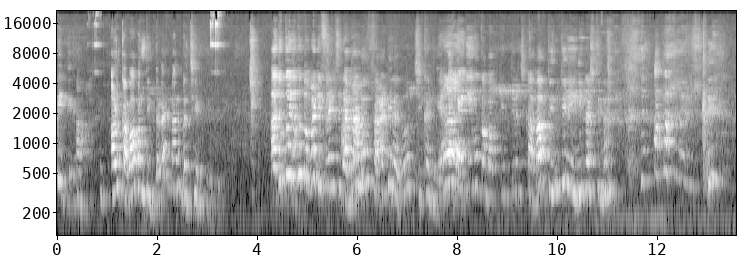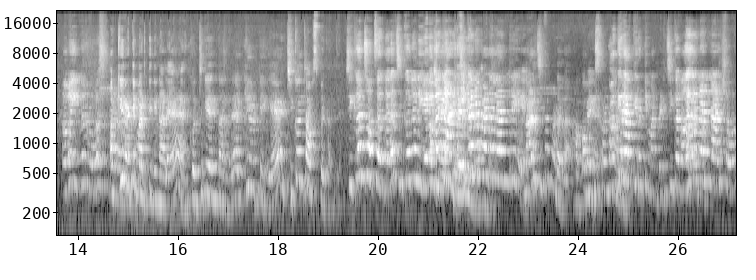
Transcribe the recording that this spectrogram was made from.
ತಿಂತೀನಿ. ಅವಳು ಕಬಾಬ್ ಅಂತ ತಿಂತಾಳೆ ನಾನು ಬಜ್ಜಿ ಅಂತ ತಿಂತೀನಿ. ಅದಕ್ಕೂ ಇದಕ್ಕೂ ತುಂಬಾ ಡಿಫ್ರೆನ್ಸ್ ಇದೆ. ಅದರಲ್ಲೂ ಫ್ಯಾಟ್ ಇರೋದು ಚಿಕನ್ಗೆ ನೀವು ಕಬಾಬ್ ತಿಂತೀರ? ಕಬಾಬ್ ತಿಂತೀನಿ ನಿನ್ನಷ್ಟು ತಿನ್ನಲ್ಲ ಅವ ಇನ್ನು ರೋಸ್ ಅಕ್ಕಿ ರೊಟ್ಟಿ ಮಾಡ್ತೀನಿ ನಾಳೆ ಕೊಜ್ಜಿಗೆ ಅಂತ ಅಂದ್ರೆ ಅಕ್ಕಿ ರೊಟ್ಟಿಗೆ ಚಿಕನ್ ಚಾಪ್ಸ್ ಬೇಕಂತೆ. ಚಿಕನ್ ಚಾಪ್ಸ್ ಅಂತಾರ? ಚಿಕನ್ ಅಲ್ಲಿ ನಾಳೆ ಚಿಕನ್ ಮಾಡಲ್ಲ. ಹಬ್ಬ ಮುಗಿಸ್ಕೊಂಡು ಹಂಗೆ ಮಾಡೋಣ. ಅಕ್ಕಿ ರೊಟ್ಟಿ ಮಾಡ್ಬೇಡಿ. ಚಿಕನ್ ನಾನು ನಾಳೆ ಶವರ್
